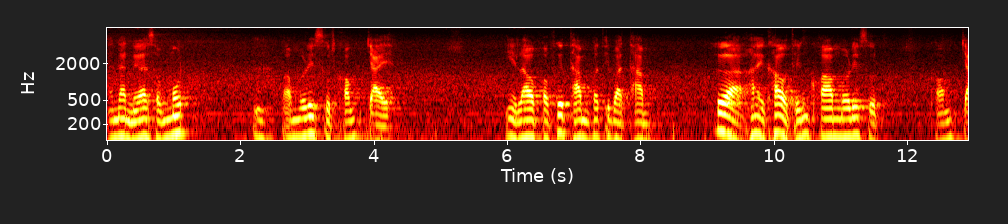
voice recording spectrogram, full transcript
อันนั้นเนื้อสมมุติความบริสุทธิ์ของใจ นี่เราประพฤติธรรมปฏิบัติธรรม เพื่อให้เข้าถึงความบริสุทธิ์ของใจ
